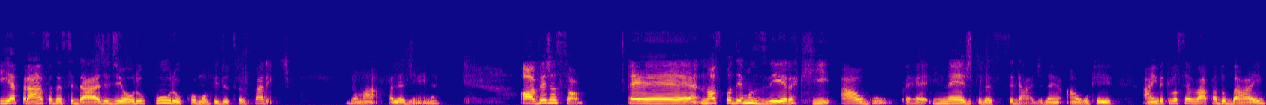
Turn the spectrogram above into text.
e a praça da cidade de ouro puro como vídeo transparente. Deu uma falhadinha aí, né? Ó, veja só, é, nós podemos ver aqui algo é, inédito dessa cidade, né? Algo que, ainda que você vá para Dubai,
